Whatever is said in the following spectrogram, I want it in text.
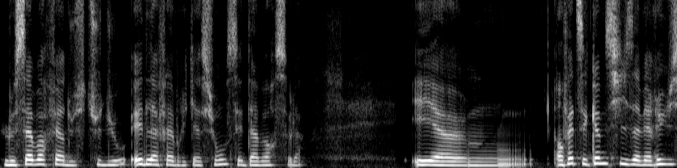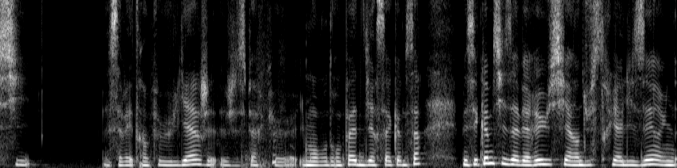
le savoir-faire du studio et de la fabrication, c'est d'abord cela. Et euh, en fait, c'est comme s'ils avaient réussi. Ça va être un peu vulgaire, j'espère qu'ils m'en voudront pas de dire ça comme ça, mais c'est comme s'ils avaient réussi à industrialiser une,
